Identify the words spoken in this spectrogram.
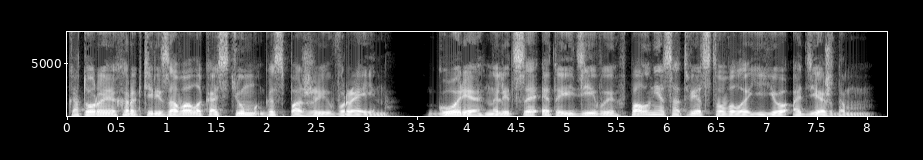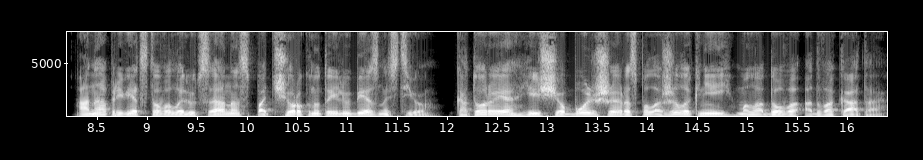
которое характеризовало костюм госпожи Врейн. Горе на лице этой дивы вполне соответствовало ее одеждам. Она приветствовала Люциана с подчеркнутой любезностью, которая еще больше расположила к ней молодого адвоката.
